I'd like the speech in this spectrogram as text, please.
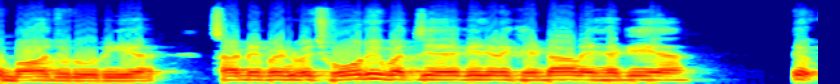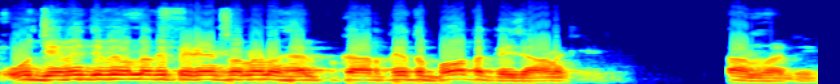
ਤੇ ਬਹੁਤ ਜ਼ਰੂਰੀ ਹੈ ਸਾਡੇ ਪਿੰਡ ਵਿੱਚ ਹੋਰ ਵੀ ਬੱਚੇ ਹੈਗੇ ਜਿਹੜੇ ਖੇਡਾਂ ਵਾਲੇ ਹੈਗੇ ਆ, ਤੇ ਉਹ ਜਿਵੇਂ ਜਿਵੇਂ ਉਹਨਾਂ ਦੇ ਪੇਰੈਂਟਸ ਉਹਨਾਂ ਨੂੰ ਹੈਲਪ ਕਰਦੇ ਤਾਂ ਬਹੁਤ ਅੱਗੇ ਜਾਣਗੇ। ਧੰਨਵਾਦ ਜੀ।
